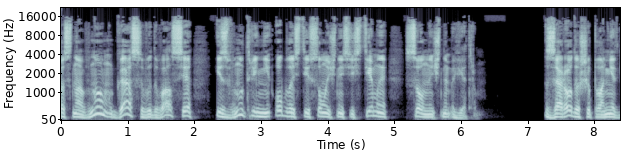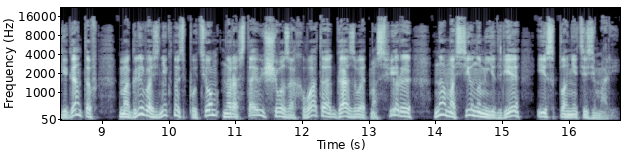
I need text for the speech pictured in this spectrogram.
основном газ выдавался из внутренней области Солнечной системы солнечным ветром. Зародыши планет-гигантов могли возникнуть путем нарастающего захвата газовой атмосферы на массивном ядре из планеты Земарий.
